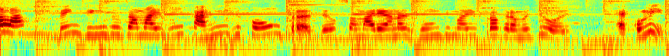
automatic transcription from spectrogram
Olá, bem-vindos a mais um Carrinho de Compras. Eu sou Mariana Jungmann e o programa de hoje é comigo.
